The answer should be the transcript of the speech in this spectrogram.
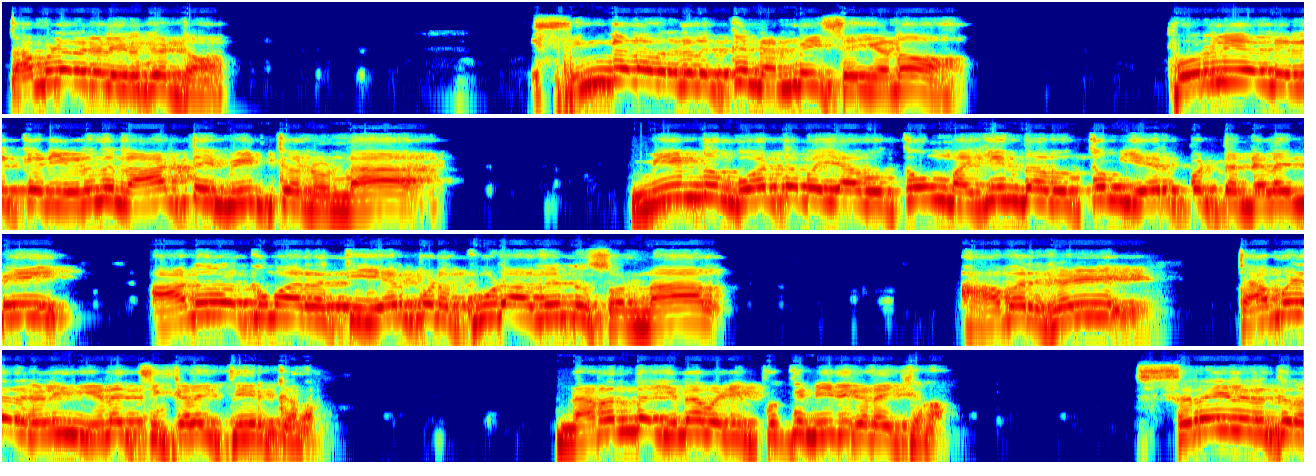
தமிழர்கள் இருக்கட்டும் சிங்களவர்களுக்கு நன்மை செய்யணும். பொருளியல் நெருக்கடியிலிருந்து நாட்டை மீட்கணும்னா மீண்டும் கோட்டபையாவுக்கும் மகிந்தாவுக்கும் ஏற்பட்ட நிலைமை அனுரகுமாருக்கு ஏற்படக்கூடாதுன்னு சொன்னால் அவர்கள் தமிழர்களின் இனச்சிக்கலை தீர்க்கணும். நடந்த இனவழிப்புக்கு நீதி கிடைக்கணும். சிறையில் இருக்கிற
